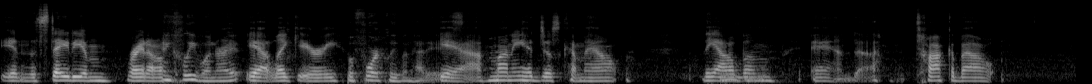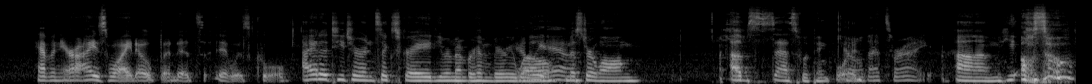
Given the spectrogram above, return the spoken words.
in the stadium right off In Cleveland, right? yeah lake erie Before Cleveland had it. yeah money had just come out the album and uh, talk about having your eyes wide open it's it was cool I had a teacher in sixth grade. You remember him very well, yeah. Mr. Long. Obsessed with Pink Floyd. oh that's right Um, he also,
